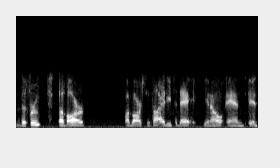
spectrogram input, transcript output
the fruits of our of our society today, you know, and it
